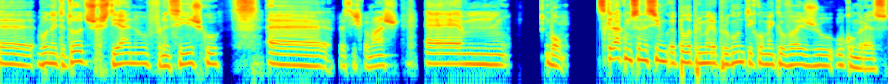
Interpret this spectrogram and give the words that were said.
Uh, boa noite a todos, Cristiano, Francisco, uh, Francisco Macho. Uh, bom, se calhar começando assim pela primeira pergunta e como é que eu vejo o Congresso.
